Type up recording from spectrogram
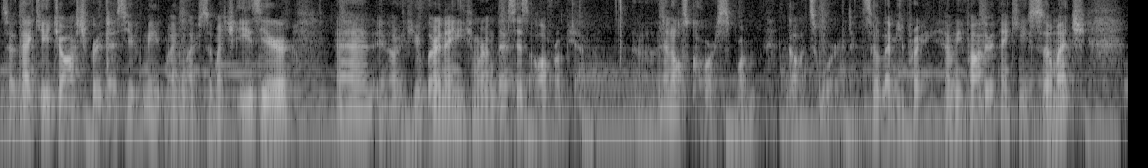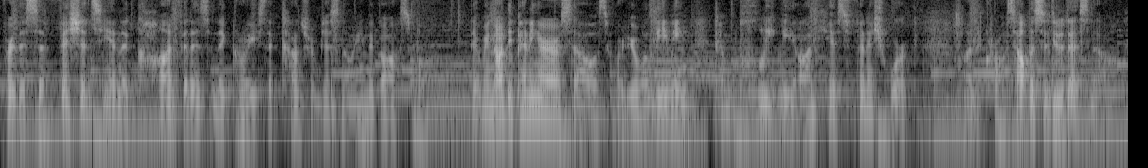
So thank you Josh for this, you've made my life so much easier. And you know, if you learn anything from this, it's all from him and of course from God's Word. So let me pray. Heavenly Father, thank you so much for the sufficiency and the confidence and the grace that comes from just knowing the gospel. That we're not depending on ourselves, but we're leaning completely on His finished work on the cross. Help us to do this now.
